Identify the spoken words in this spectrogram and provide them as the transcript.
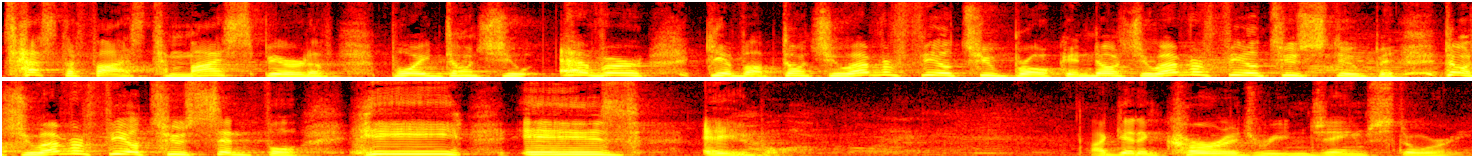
testifies to my spirit of, boy, don't you ever give up. Don't you ever feel too broken. Don't you ever feel too stupid. Don't you ever feel too sinful. He is able. I get encouraged reading James' story.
